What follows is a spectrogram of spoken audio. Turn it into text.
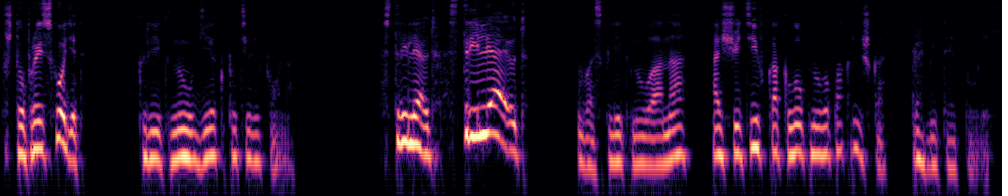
«Что происходит?» — крикнул Гек по телефону. «Стреляют! Стреляют!» — воскликнула она, ощутив, как лопнула покрышка, пробитая пулей.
